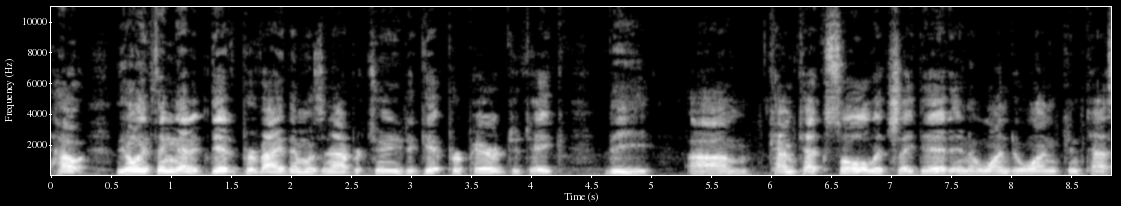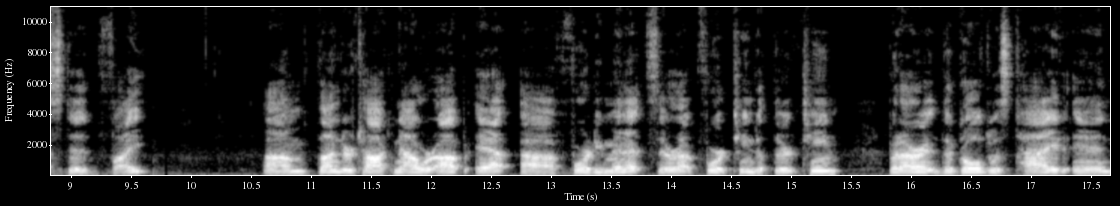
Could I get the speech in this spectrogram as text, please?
How the only thing that it did provide them was an opportunity to get prepared to take the um, Chemtech Soul, which they did in a one-to-one contested fight. Um, Thunder Talk now we're up at uh, 40 minutes. They're up 14 to 13 but our the gold was tied, and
